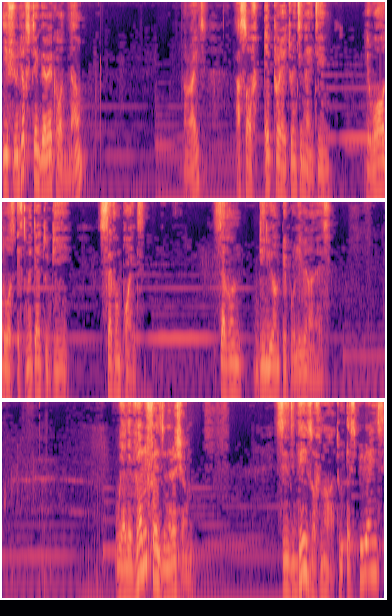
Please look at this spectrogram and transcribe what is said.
if you just take the record now, all right, as of April 2019, the world was estimated to be 7.7 billion people living on Earth. We are the very first generation since the days of Noah to experience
